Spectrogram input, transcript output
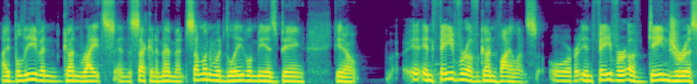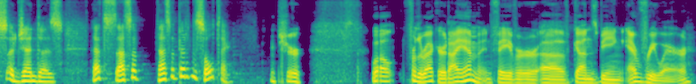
I believe in gun rights and the Second Amendment. Someone would label me as being, you know, in favor of gun violence or in favor of dangerous agendas. That's that's a that's a bit insulting. sure. Well, for the record, I am in favor of guns being everywhere.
